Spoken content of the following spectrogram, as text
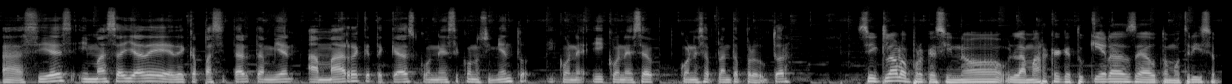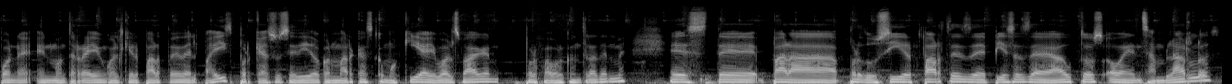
Así es, y más allá de, capacitar también, amarra que te quedas con ese conocimiento y con, y con, con esa planta productora. Sí, claro, porque si no, la marca que tú quieras de automotriz se pone en Monterrey o en cualquier parte del país, porque ha sucedido con marcas como Kia y Volkswagen. Por favor, contrátenme. Este, para producir partes de piezas de autos o ensamblarlos.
